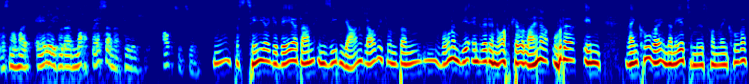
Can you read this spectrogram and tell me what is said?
das nochmal ähnlich oder noch besser natürlich aufzuziehen. Hm, das Zehnjährige wäre ja dann in sieben Jahren, glaube ich, und dann wohnen wir entweder in North Carolina oder in Vancouver, in der Nähe zumindest von Vancouver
